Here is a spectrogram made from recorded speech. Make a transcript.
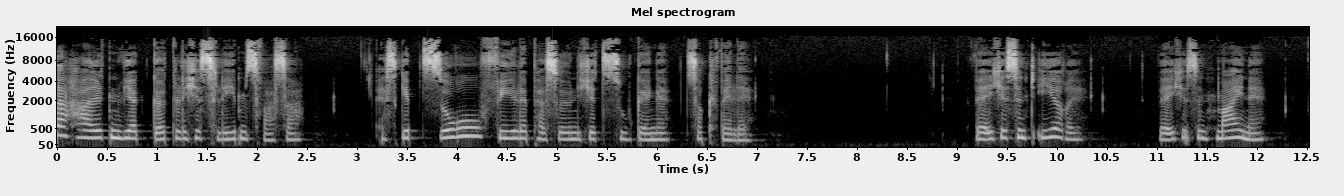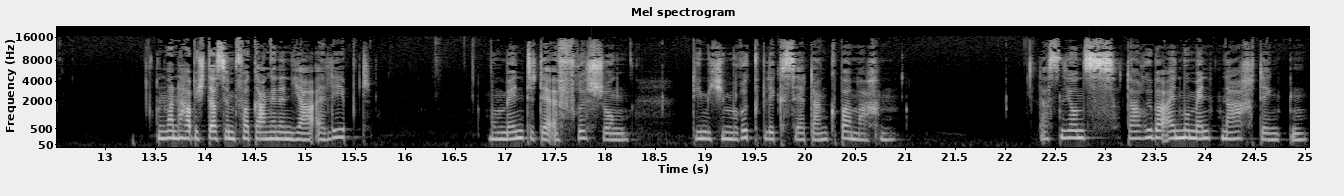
erhalten wir göttliches Lebenswasser. Es gibt so viele persönliche Zugänge zur Quelle. Welche sind Ihre? Welche sind meine? Und wann habe ich das im vergangenen Jahr erlebt? Momente der Erfrischung, die mich im Rückblick sehr dankbar machen. Lassen Sie uns darüber einen Moment nachdenken,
